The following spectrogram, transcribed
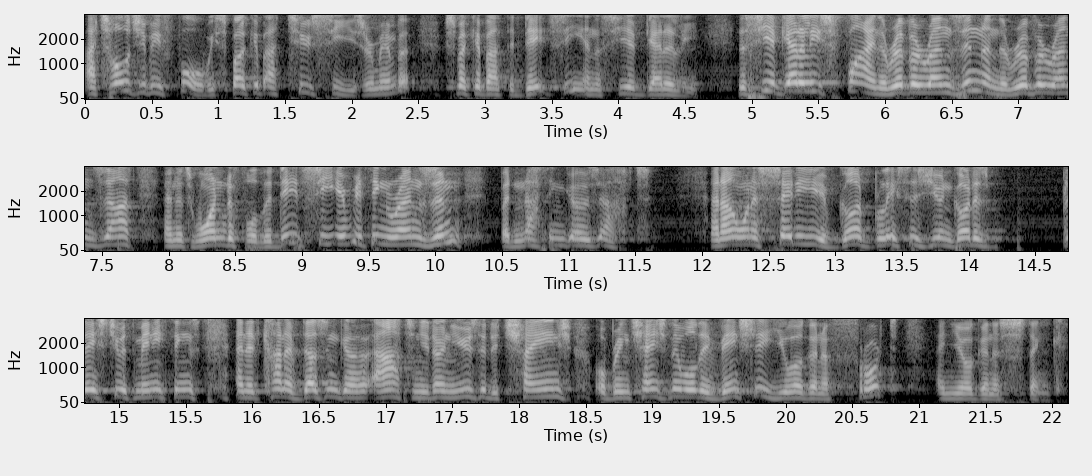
I told you before, we spoke about two seas, remember? We spoke about the Dead Sea and the Sea of Galilee. The Sea of Galilee is fine. The river runs in and the river runs out, and it's wonderful. The Dead Sea, everything runs in, but nothing goes out. And I want to say to you, if God blesses you and God has blessed you with many things and it kind of doesn't go out and you don't use it to change or bring change in the world, eventually you are going to frot and you're going to stink.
